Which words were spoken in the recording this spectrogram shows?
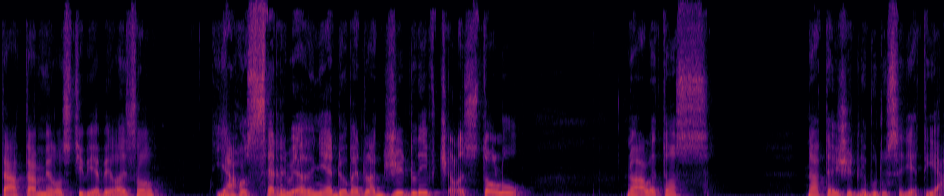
Táta milostivě vylezl. Já ho servilně dovedla k židli v čele stolu. No a letos na té židli budu sedět já.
